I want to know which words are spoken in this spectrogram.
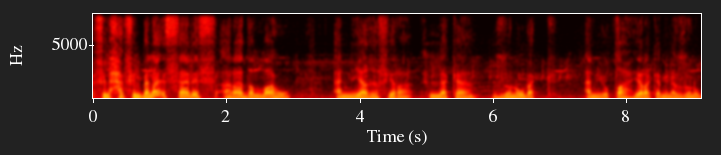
في في البلاء الثالث أراد الله أن يغفر لك ذنوبك أن يطهرك من الذنوب.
